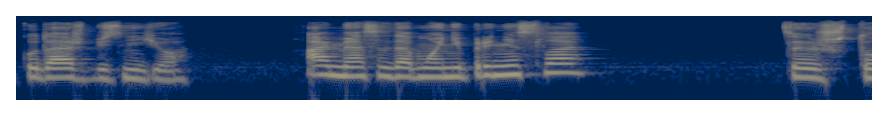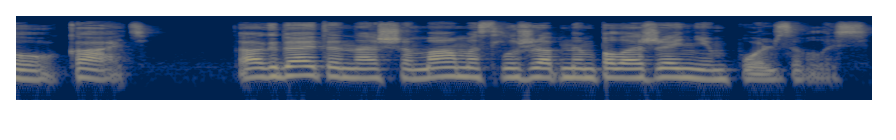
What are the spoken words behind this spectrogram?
Куда ж без нее? А мясо домой не принесла?» «Ты что, Кать? Когда это наша мама служебным положением пользовалась?»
